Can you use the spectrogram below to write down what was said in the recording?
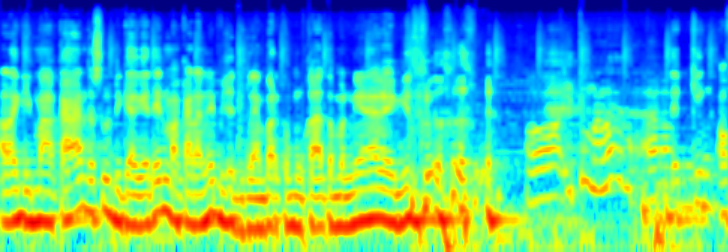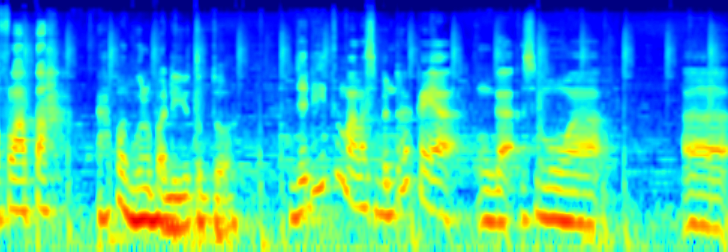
lagi makan terus lu digagetin makanannya bisa dilempar ke muka temennya kayak gitu. oh itu malah eh, The King of Latah apa gue lupa di YouTube tuh. jadi itu malah sebenarnya kayak nggak semua eh,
